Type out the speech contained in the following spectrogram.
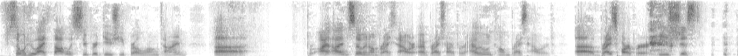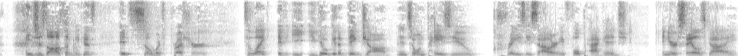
for someone who I thought was super douchey for a long time, uh, I, I'm so in on Bryce Howard, uh, Bryce Harper. I wouldn't call him Bryce Howard. Uh, Bryce Harper. He's just, he's just awesome because it's so much pressure to like if you, you go get a big job and someone pays you crazy salary, full package, and you're a sales guy,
